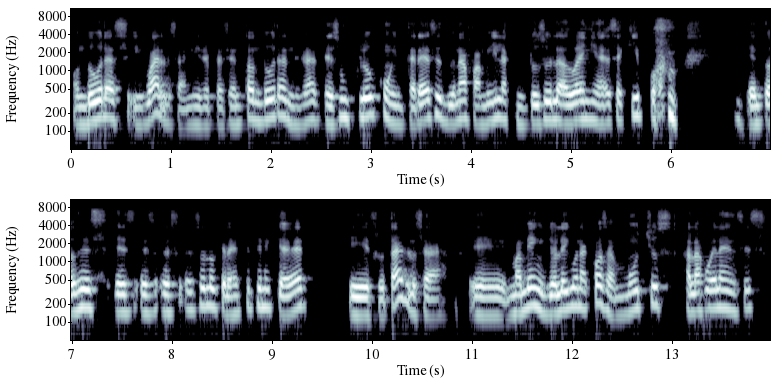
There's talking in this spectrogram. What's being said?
Honduras igual. O sea, ni representa a Honduras, ni Es un club con intereses de una familia que incluso es la dueña de ese equipo. Entonces, es, es, eso es lo que la gente tiene que ver y disfrutarlo. O sea, eh, más bien, yo le digo una cosa: muchos alajuelenses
